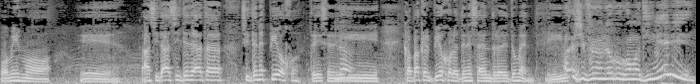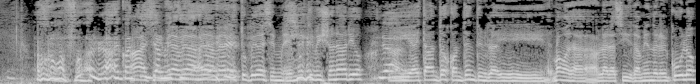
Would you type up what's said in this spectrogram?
o mismo. Eh, así, así tenés, hasta si tenés piojo, te dicen, Claro. y capaz que el piojo lo tenés adentro de tu mente. Y, Ahora si fuera un loco como Tinelli o como Ford, ah, Ah, sí, mira, mira, mira, mira ¿eh? qué estúpido es, es Sí. multimillonario Claro. y ahí estaban todos contentos y, y vamos a hablar así, lamiéndole el culo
